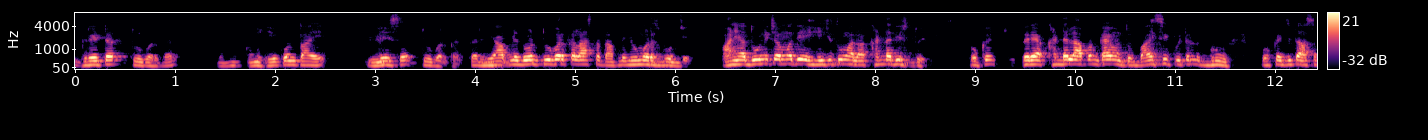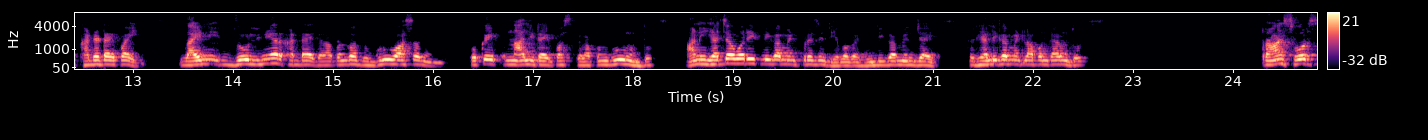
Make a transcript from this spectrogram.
ग्रेटर ट्युबरकल आणि हे कोणतं आहे? लेसर ट्युबरकल तर हे आपले दोन ट्युबरकल असतात आपले ह्युमरस बोनचे आणि या दोन्हीच्या मध्ये हे जे तुम्हाला खड्डा दिसतोय ओके तर या खड्ड्याला आपण काय म्हणतो? बायसिपिटल ग्रूव ओके जिथं असं खड्डा टाईप आहे लाईन जो लिनियर खड्डा आहे त्याला आपण काय म्हणतो? ग्रूव असं म्हणतो ओके एक नाली टाईप असतं त्याला आपण ग्रूव म्हणतो. आणि ह्याच्यावर एक लिगामेंट प्रेझेंट हे बघा ही लिगामेंट जे आहे तर ह्या लिगामेंटला आपण काय म्हणतो? Transverse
